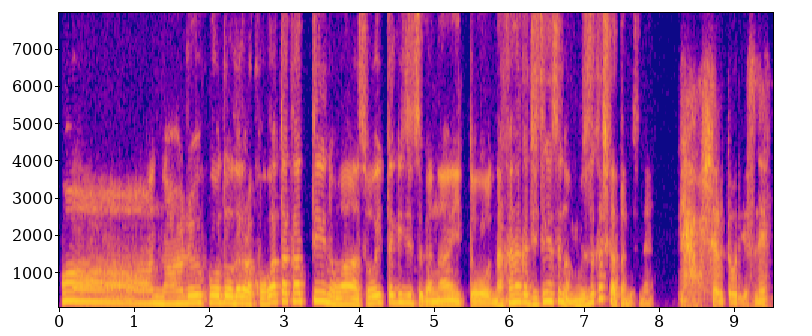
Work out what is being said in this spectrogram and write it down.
ああ、なるほど。だから小型化っていうのは、そういった技術がないとなかなか実現するのは難しかったんですね。いや、おっしゃる通りですね。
